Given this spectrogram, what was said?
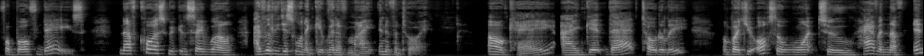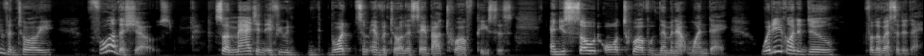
for both days. Now, of course, we can say, well, I really just want to get rid of my inventory. Okay, I get that totally. But you also want to have enough inventory for the shows. So imagine if you bought some inventory, let's say about 12 pieces, and you sold all 12 of them in that one day. What are you going to do for the rest of the day?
